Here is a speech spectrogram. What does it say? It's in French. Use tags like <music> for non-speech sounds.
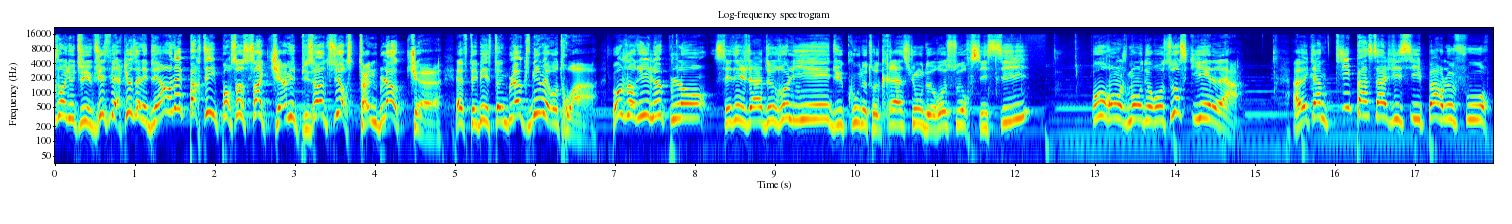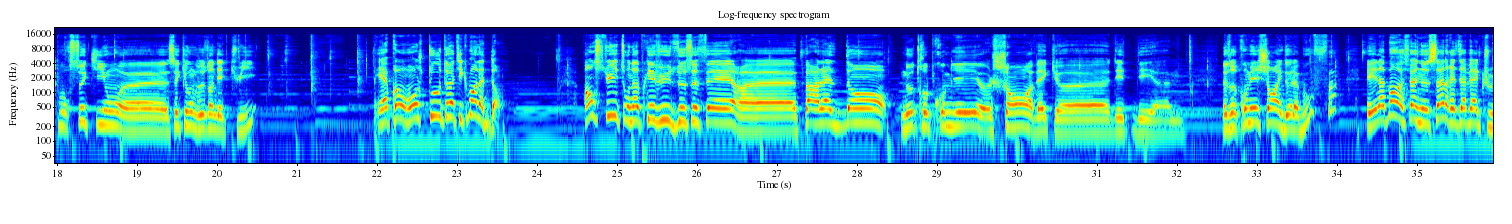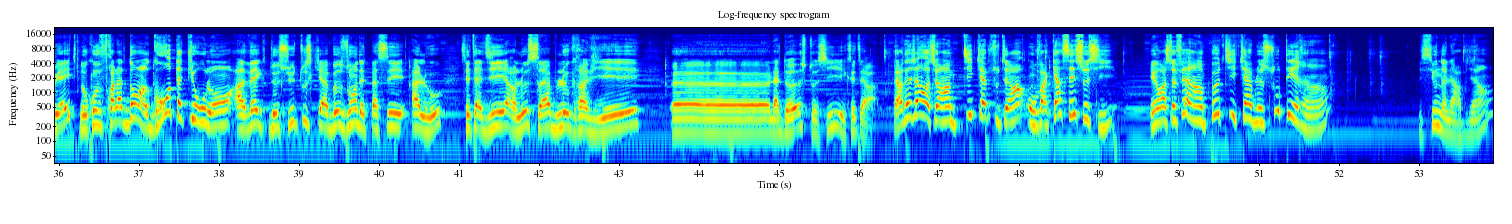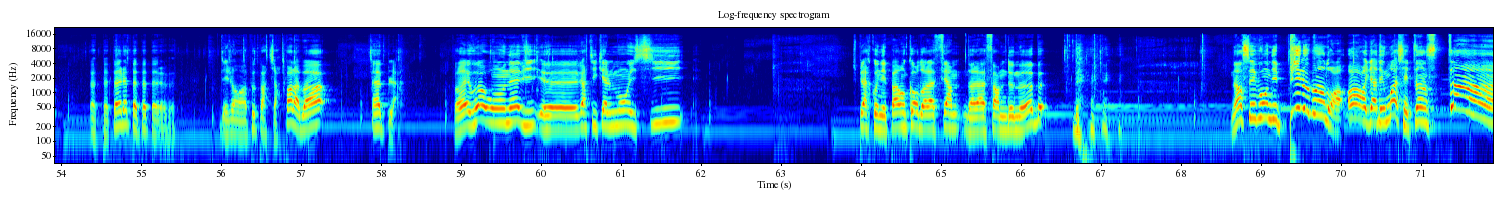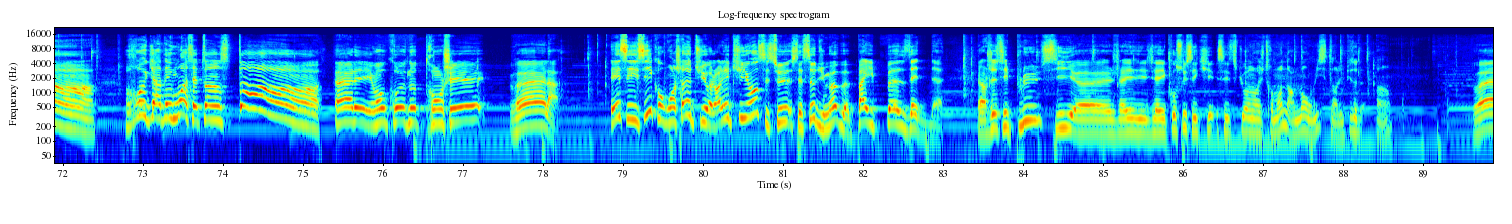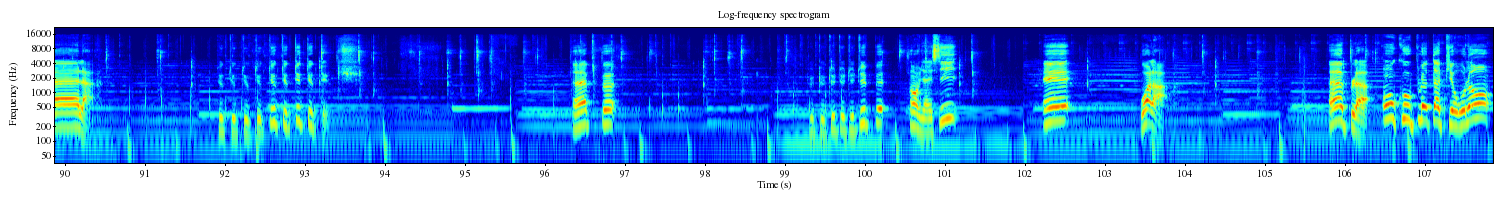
Bonjour YouTube, j'espère que vous allez bien, on est parti pour ce cinquième épisode sur Stunblock FTB Stunblock numéro 3 Aujourd'hui le plan, c'est déjà de relier du coup notre création de ressources ici au rangement de ressources qui est là avec un petit passage ici par le four pour ceux qui ont, euh, ceux qui ont besoin d'être cuits. Et après on range tout automatiquement là-dedans. Ensuite, on a prévu de se faire euh, par là-dedans notre premier euh, champ avec euh, des, notre premier champ avec de la bouffe. Et là-bas, on va faire une salle réservée à Create. Donc, on fera là-dedans un gros tapis roulant avec dessus tout ce qui a besoin d'être passé à l'eau, c'est-à-dire le sable, le gravier, la dust aussi, etc. Alors déjà, on va se faire un petit câble souterrain. On va casser ceci et on va se faire un petit câble souterrain. Ici, on a l'air bien. Déjà, on va un peu partir par là-bas. Hop là. Faudrait voir où on est euh, verticalement ici. J'espère qu'on n'est pas encore dans la ferme, dans la farm de mobs. <laughs> non, c'est bon, on est pile au bon endroit. Oh, regardez-moi cet instinct Regardez-moi cet instant Allez, on creuse notre tranchée. Voilà. Et c'est ici qu'on branchera le tuyau. Alors les tuyaux, c'est ceux, ceux du mob Pipe Z. Alors je sais plus si euh, j'avais construit ces, ces en enregistrement. Normalement oui, c'était dans l'épisode 1. Voilà. Tuk tuk tuk tuk tuk tuk tuk tuk tuk. Hop. On vient ici. Et voilà. Hop là, on coupe le tapis roulant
